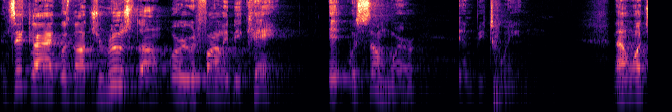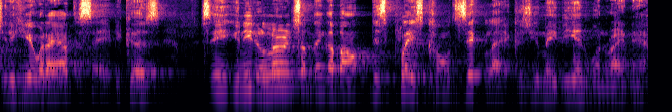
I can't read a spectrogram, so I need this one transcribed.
and Ziklag was not Jerusalem where he would finally be king. It was somewhere in between. Now I want you to hear what I have to say because, see, you need to learn something about this place called Ziklag because you may be in one right now.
